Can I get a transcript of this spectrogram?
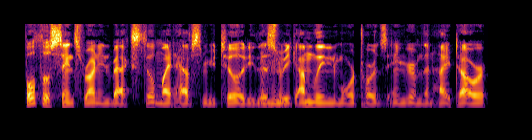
both those Saints running backs still might have some utility this Mm-hmm. week. I'm leaning more towards Ingram than Hightower.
